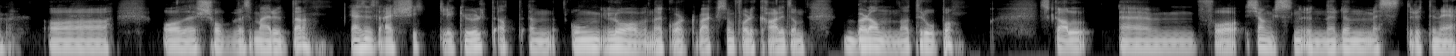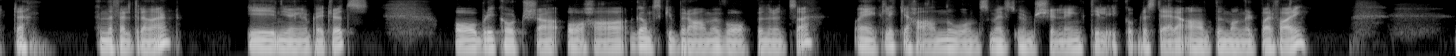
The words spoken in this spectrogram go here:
og, og det showet som er rundt der. da. Jeg syns det er skikkelig kult at en ung, lovende quarterback som folk har litt sånn blanda tro på, skal um, få sjansen under den mest rutinerte NFL-treneren i New England Patriots, og bli coacha og ha ganske bra med våpen rundt seg, og egentlig ikke ha noen som helst unnskyldning til ikke å prestere annet enn mangel på erfaring.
